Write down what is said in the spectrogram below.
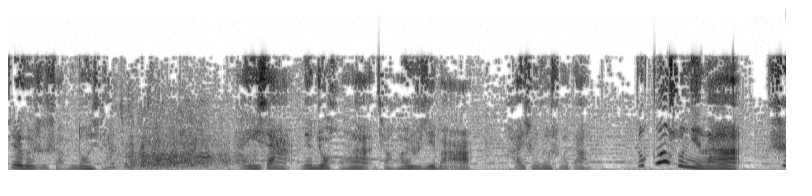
这个是什么东西啊？他一下脸就红了，抢回日记本，害羞的说道：“都告诉你啦，是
